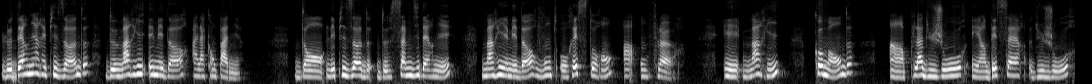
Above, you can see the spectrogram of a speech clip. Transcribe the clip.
le dernier épisode de Marie et Médor à la campagne? Dans l'épisode de samedi dernier, Marie et Médor vont au restaurant à Honfleur. Et Marie commande un plat du jour et un dessert du jour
